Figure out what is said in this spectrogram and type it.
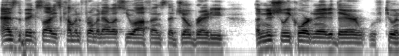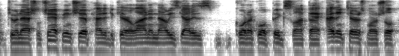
As the big slot, he's coming from an LSU offense that Joe Brady initially coordinated there to a, to a national championship, headed to Carolina. Now he's got his quote unquote big slot back. I think Terrace Marshall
